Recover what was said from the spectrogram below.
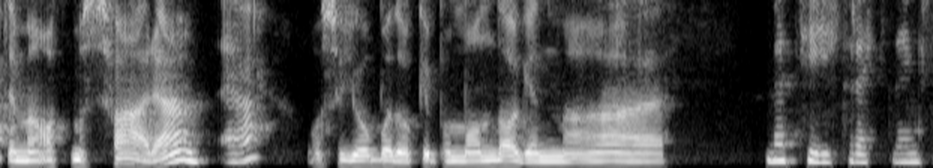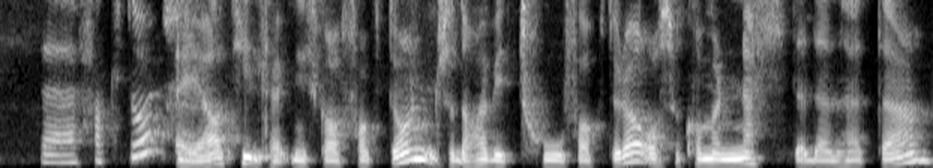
Begynte med atmosfære, Ja. og så jobba dere på mandagen med Med tiltrekningsfaktoren. ja, tiltrekningsfaktoren. Så da har vi to faktorer. Og så kommer neste, den heter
